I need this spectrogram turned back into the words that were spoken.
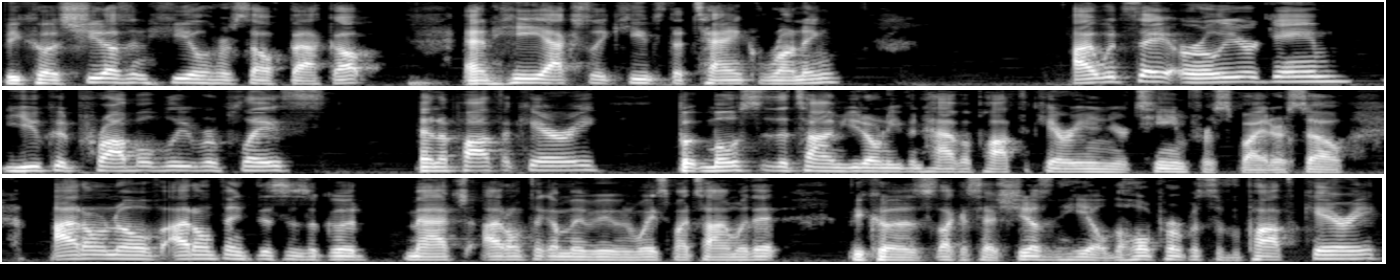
because she doesn't heal herself back up, and he actually keeps the tank running. I would say earlier game you could probably replace an apothecary, but most of the time you don't even have apothecary in your team for spider. So I don't know if I don't think this is a good match. I don't think I'm gonna even waste my time with it because, like I said, she doesn't heal. The whole purpose of apothecary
